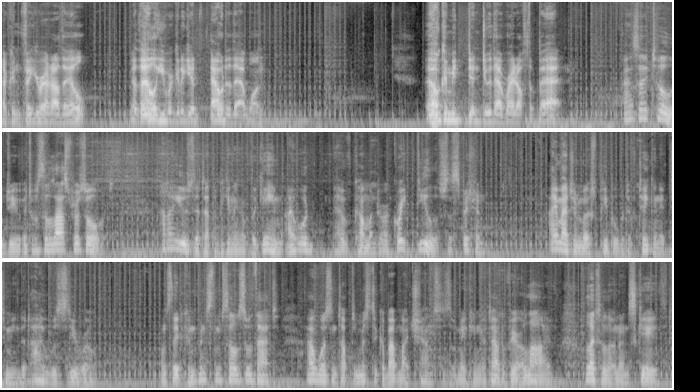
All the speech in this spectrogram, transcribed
I couldn't figure out how the hell, how the hell you were gonna get out of that one. How come you didn't do that right off the bat? As I told you, it was the last resort. Had I used it at the beginning of the game, I would have come under a great deal of suspicion. I imagine most people would have taken it to mean that I was zero. Once they'd convinced themselves of that, I wasn't optimistic about my chances of making it out of here alive, let alone unscathed.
